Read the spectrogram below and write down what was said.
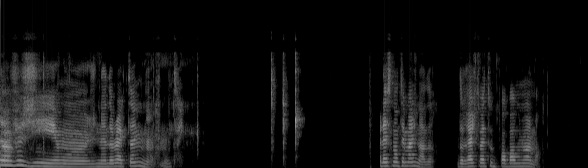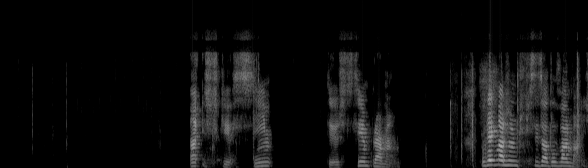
Ah, vejamos. Netherrack tem? Não, não tem. Parece que não tem mais nada. De resto vai tudo para o baú normal. Ah, esqueci. Ter sempre à mão. O que é que nós vamos precisar de levar mais?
